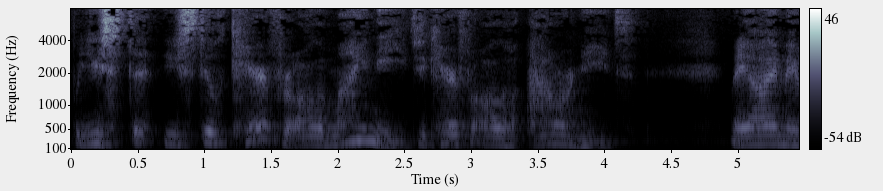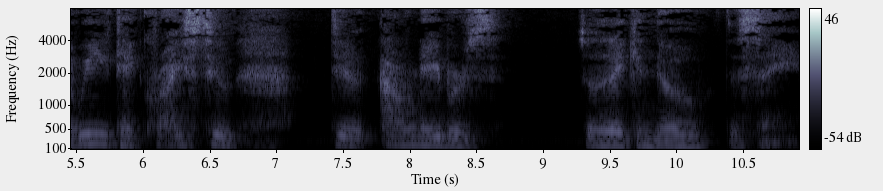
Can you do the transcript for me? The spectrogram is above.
but you, st- you still care for all of my needs. You care for all of our needs. May I, may we take Christ to, to our neighbors so that they can know the same.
